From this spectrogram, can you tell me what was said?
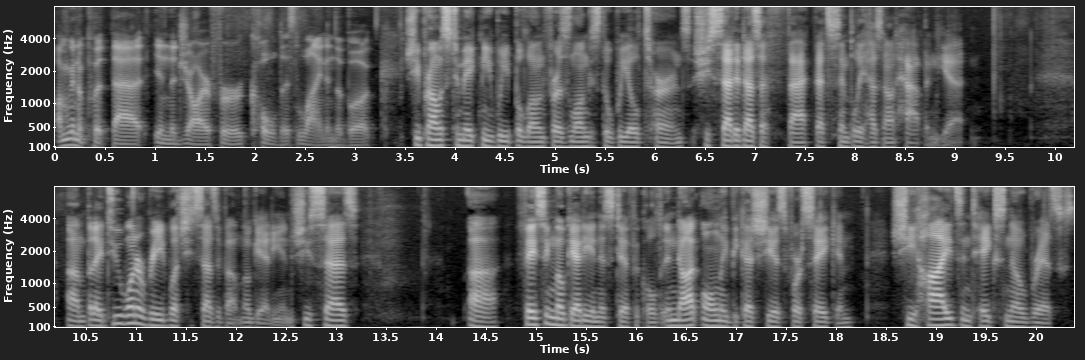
I'm gonna put that in the jar for coldest line in the book. She promised to make me weep alone for as long as the wheel turns. She said it as a fact that simply has not happened yet. Um, but I do want to read what she says about Moghedien. She says, uh, Facing Moghedien is difficult, and not only because she is forsaken. She hides and takes no risks.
